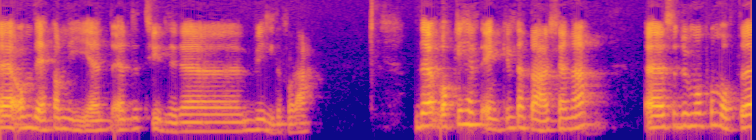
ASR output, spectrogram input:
eh, om det kan gi et, et, tydeligere bilde for deg. Det var ikke helt enkelt dette her, kjenner jeg. Eh, så du må på en måte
